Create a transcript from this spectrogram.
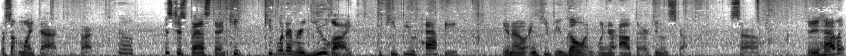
or something like that. But, you know, it's just best to keep, keep whatever you like to keep you happy, you know, and keep you going when you're out there doing stuff. So, there you have it.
